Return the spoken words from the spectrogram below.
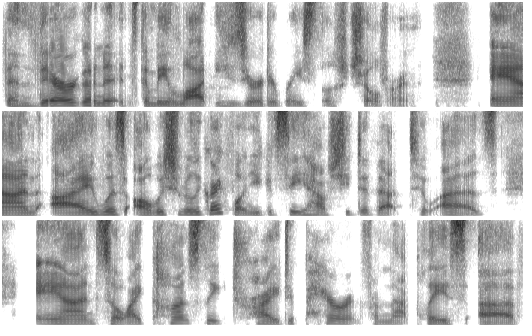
then they're to, it's to be a lot easier to raise those children. And I was always really grateful. And you could see how she did that to us. And so I constantly try to parent from that place of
